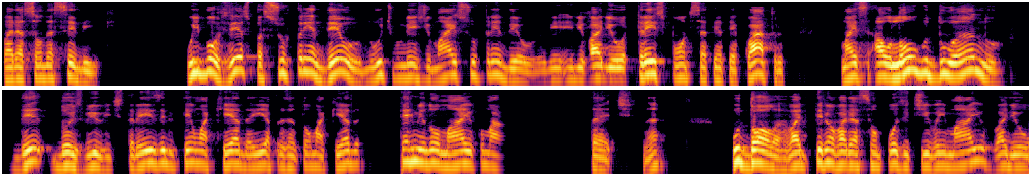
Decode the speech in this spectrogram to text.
variação da Selic. O Ibovespa surpreendeu, no último mês de maio, surpreendeu. Ele, ele variou 3,74, mas ao longo do ano de 2023 ele tem uma queda aí, apresentou uma queda, terminou maio com uma 7, né? O dólar teve uma variação positiva em maio, variou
